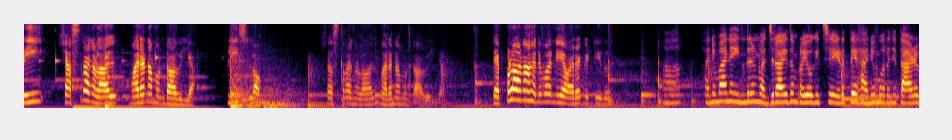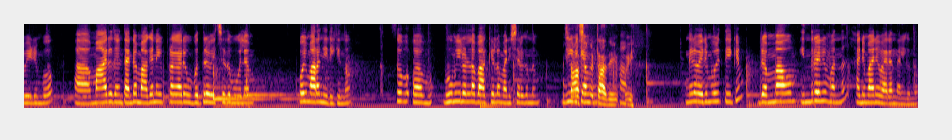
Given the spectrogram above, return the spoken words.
ഡി ശസ്ത്രങ്ങളാൽ മരണമുണ്ടാവില്ല. പ്ലീസ് ലോക്ക് ശസ്ത്രങ്ങളാൽ മരണമുണ്ടാവില്ല. എപ്പോഴാണ് ഹനുമാൻ ഈ വരം കിട്ടിയത്? ആ, ഹനുമാനെ ഇന്ദ്രൻ വജ്രായുധം പ്രയോഗിച്ച് ഇടത്തെ ഹനു മുറിഞ്ഞ് താഴെ വീഴുമ്പോൾ മാരുതൻ തന്റെ മകനെ ഇപ്രകാരം ഉപദ്രവിച്ചത് മൂലം പോയി മറഞ്ഞിരിക്കുന്നു. സോ ഭൂമിയിലുള്ള ബാക്കിയുള്ള മനുഷ്യർക്കൊന്നും ജീവിക്കാൻ കിട്ടാതെ ഇങ്ങനെ വരുമ്പോഴത്തേക്കും ബ്രഹ്മാവും ഇന്ദ്രനും വന്ന് ഹനുമാന് വരം നൽകുന്നു.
